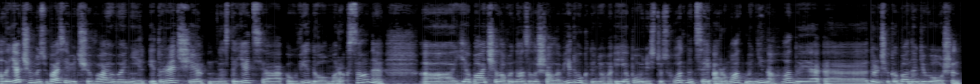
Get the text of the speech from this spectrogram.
Але я чомусь в базі відчуваю ваніль. І, до речі, здається, у відео Мароксани е, я бачила, вона залишала відгук на нього, і я повністю згодна. Цей аромат мені нагадує е, Dolce Gabbana Devotion.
